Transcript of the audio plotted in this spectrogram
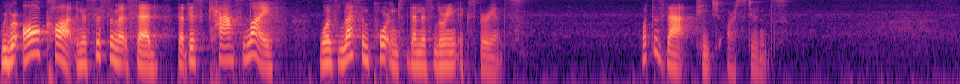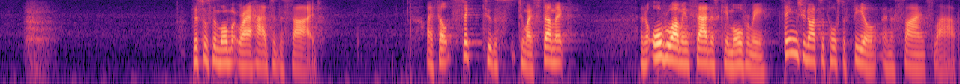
We were all caught in a system that said that this calf's life was less important than this learning experience. What does that teach our students? This was the moment where I had to decide. I felt sick to, the, to my stomach. An overwhelming sadness came over me. Things you're not supposed to feel in a science lab.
